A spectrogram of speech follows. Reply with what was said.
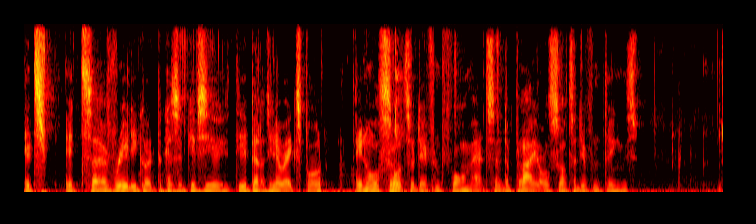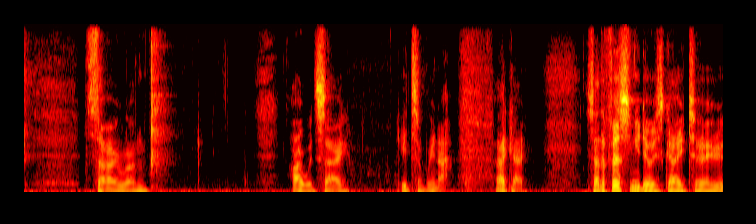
it's it's uh, really good because it gives you the ability to export in all sorts of different formats and to play all sorts of different things. So um, I would say it's a winner. Okay, so the first thing you do is go to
